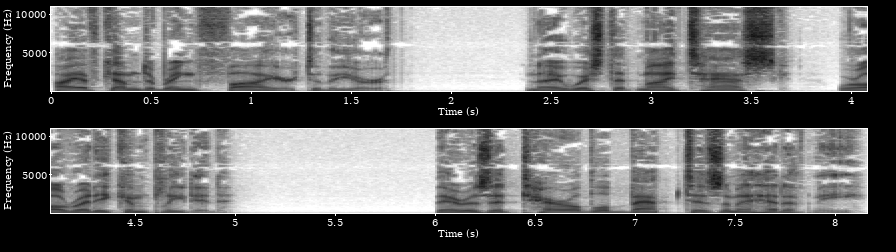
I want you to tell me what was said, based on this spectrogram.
I have come to bring fire to the earth, and I wish that my task were already completed. There is a terrible baptism ahead of me,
